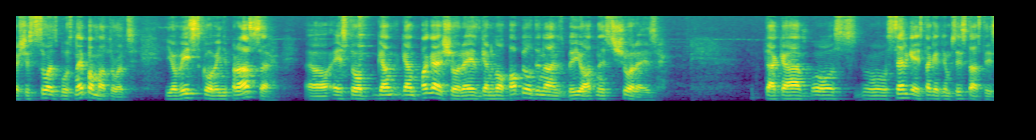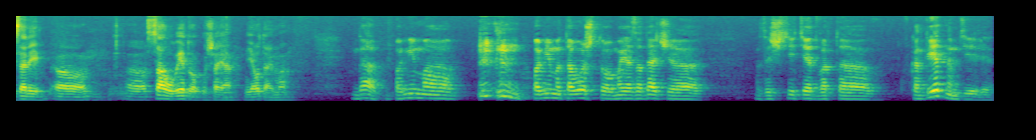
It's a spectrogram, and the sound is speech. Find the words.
ka šis sots būs nepamatots, jo viss, ko viņi prasa, es to gan, gan pagājušo reizi, gan vēl papildinājums biju atnesis šoreiz. Tā kā o, o, Sergejs tagad jums izstāstīs arī o, o, savu viedokli šajā jautājumā. Да, помимо, помимо того, что моя задача защитить Эдварда в конкретном деле,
